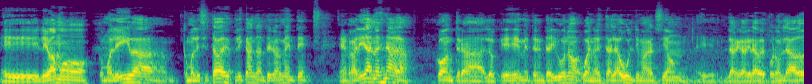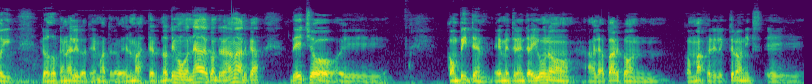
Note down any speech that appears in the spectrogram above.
Eh, le vamos, como le iba, como les estaba explicando anteriormente, en realidad no es nada contra lo que es M31. Bueno, esta es la última versión, eh, larga grave por un lado y los dos canales lo tenemos a través del máster. No tengo nada contra la marca. De hecho, eh, compiten M31 a la par con, con Maffer Electronics. Eh,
